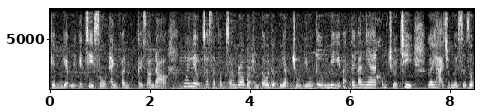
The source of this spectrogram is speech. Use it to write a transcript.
kiểm nghiệm những cái chỉ số thành phần của cây son đó. Nguyên liệu cho sản phẩm son râu của chúng tôi được nhập chủ yếu từ Mỹ và Tây Ban Nha, không chứa chỉ gây hại cho người sử dụng.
